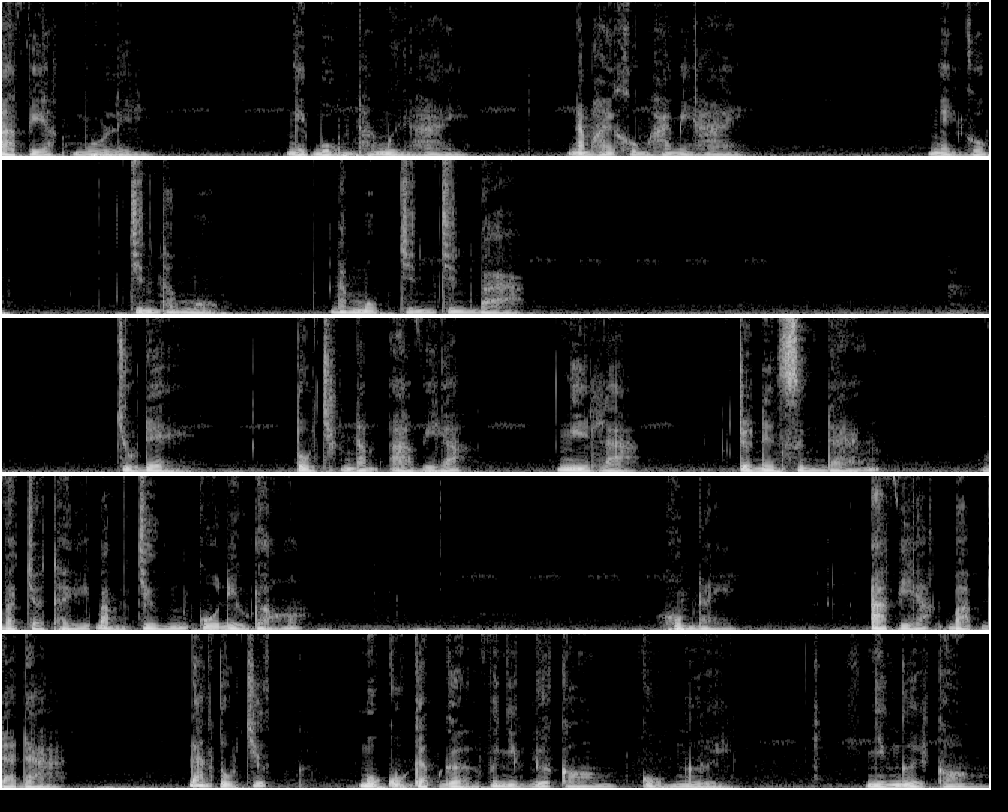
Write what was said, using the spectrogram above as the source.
Aviak Muli ngày 4 tháng 12 năm 2022 ngày gốc 9 tháng 1 năm 1993 Chủ đề Tổ chức năm Aviak nghĩa là trở nên xứng đáng và cho thấy bằng chứng của điều đó. Hôm nay, Aviak Babdada đang tổ chức một cuộc gặp gỡ với những đứa con của người. Những người con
